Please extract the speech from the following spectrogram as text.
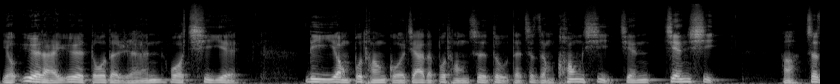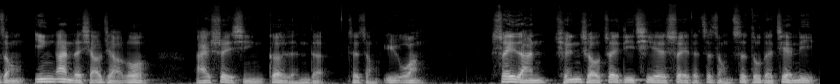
有越来越多的人或企业利用不同国家的不同制度的这种空隙间间隙啊，这种阴暗的小角落来遂行个人的这种欲望。虽然全球最低企业税的这种制度的建立，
